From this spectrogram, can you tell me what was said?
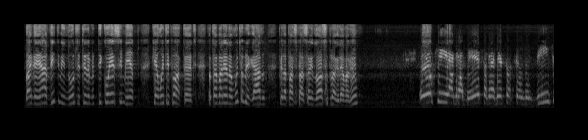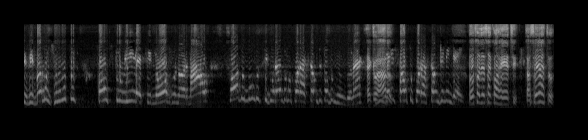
vai ganhar 20 minutos e 30 minutos de conhecimento que é muito importante. Doutora Mariana, muito obrigado pela participação em nosso programa, viu? Eu que agradeço, agradeço aos seus ouvintes e vamos juntos construir esse novo normal, todo mundo segurando no coração de todo mundo, né? É claro. Ninguém falta o coração de ninguém. Vamos fazer essa corrente, tá certo?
